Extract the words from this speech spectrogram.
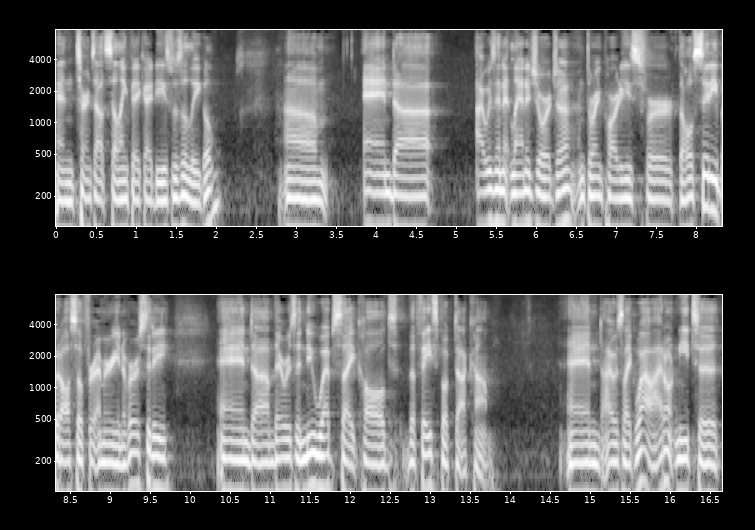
And turns out selling fake IDs was illegal. Um, and uh, I was in Atlanta, Georgia, and throwing parties for the whole city, but also for Emory University. And um, there was a new website called thefacebook.com. And I was like, wow, I don't need to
